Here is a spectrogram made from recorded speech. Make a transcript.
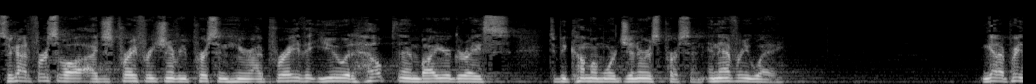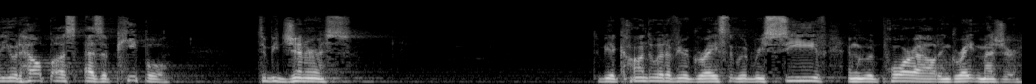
So God, first of all, I just pray for each and every person here. I pray that you would help them by your grace to become a more generous person in every way. And God, I pray that you would help us as a people to be generous, to be a conduit of your grace that we would receive and we would pour out in great measure.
